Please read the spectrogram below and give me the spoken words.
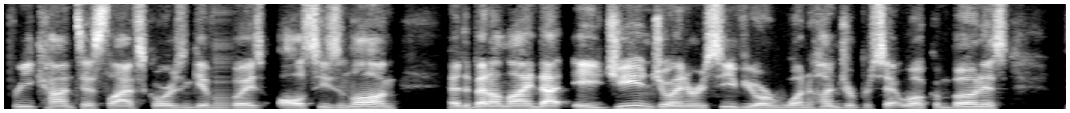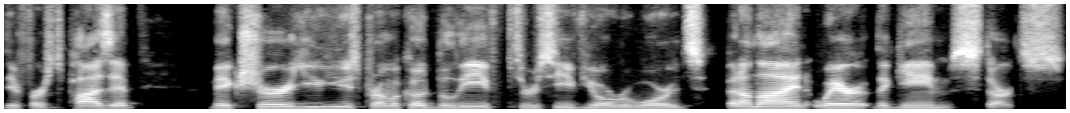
free contests, live scores, and giveaways all season long. Head to betonline.ag and join and receive your 100% welcome bonus with your first deposit. Make sure you use promo code BELIEVE to receive your rewards. Bet online where the game starts.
